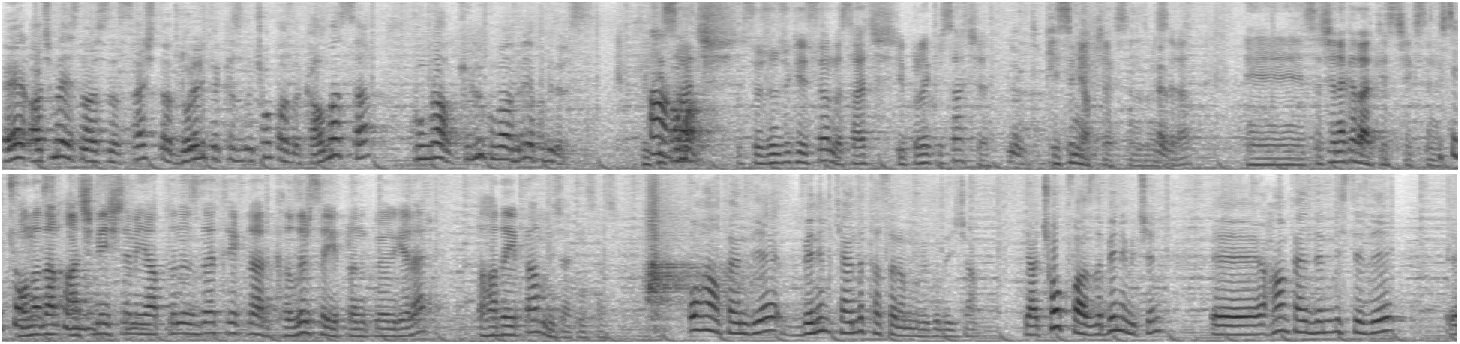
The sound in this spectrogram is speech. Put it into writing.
Eğer açma esnasında saçta dorelik ve kızılık çok fazla kalmazsa kumral, küllü kumral bile yapabiliriz. Peki Aa. saç, sözünüzü kesiyorum da saç yıpranık bir saç ya. Evet. Kesim yapacaksınız mesela. Ee, saçı ne kadar keseceksiniz? İşte çok Sonradan açma işlemi yaptığınızda tekrar kalırsa yıpranık bölgeler daha da yıpranmayacak mı? O hanımefendiye benim kendi tasarımımı uygulayacağım. Ya çok fazla benim için e, hanımefendinin istediği e,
